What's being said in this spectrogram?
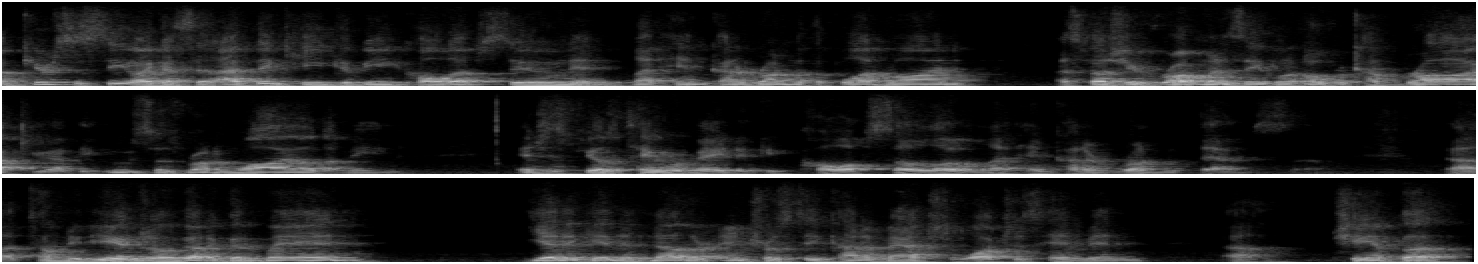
I'm curious to see, like I said, I think he could be called up soon and let him kind of run with the bloodline, especially if Roman is able to overcome Brock. You have the Usos running wild. I mean, it just feels tailor made to call up Solo and let him kind of run with them. So, uh, Tony D'Angelo got a good win. Yet again, another interesting kind of match to watch is him and uh, Ciampa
